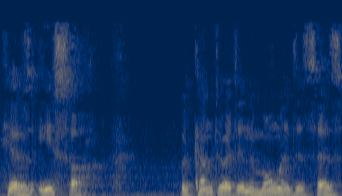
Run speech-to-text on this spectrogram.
Here's Esau. We'll come to it in a moment. It says,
